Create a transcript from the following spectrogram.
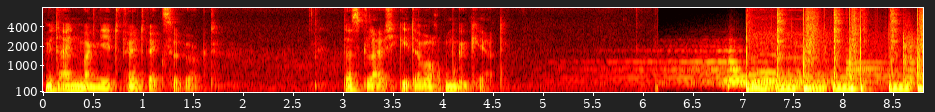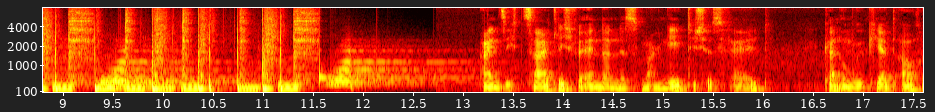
mit einem Magnetfeld wechselwirkt. Das gleiche geht aber auch umgekehrt. Ein sich zeitlich veränderndes magnetisches Feld kann umgekehrt auch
